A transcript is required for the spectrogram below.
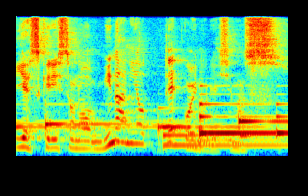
イエス・キリストの皆によってお祈りします。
